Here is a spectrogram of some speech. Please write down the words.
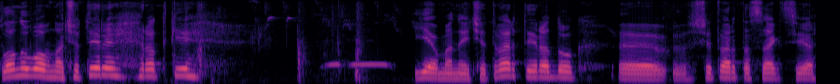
Планував на 4 радки. Є в мене четвертий радок, е, четверта секція.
